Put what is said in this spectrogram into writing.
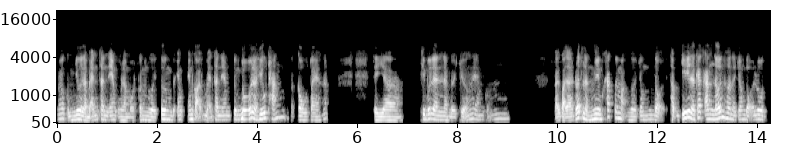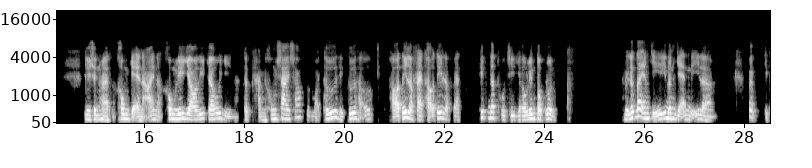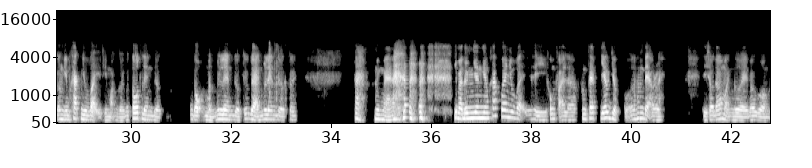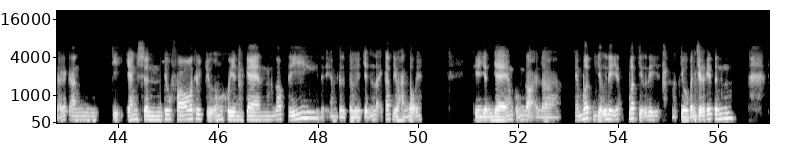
nó cũng như là bản thân em cũng là một con người tương em em gọi bản thân em tương đối là hiếu thắng và cầu toàn đó thì uh, khi mới lên làm đội trưởng em cũng phải gọi là rất là nghiêm khắc với mọi người trong đội thậm chí là các anh lớn hơn ở trong đội luôn đi sinh hoạt không trẻ nải nè không lý do lý trấu gì nè thực hành không sai sót mọi thứ thì cứ hở hở tí là phạt hở tí là phạt hít đất hụt xì dầu liên tục luôn. Vì lúc đó em chỉ đơn giản nghĩ là chỉ có nghiêm khắc như vậy thì mọi người mới tốt lên được đội mình mới lên được thiếu đoàn mới lên được thôi. À, nhưng mà nhưng mà đương nhiên nghiêm khắc quá như vậy thì không phải là phương pháp giáo dục của hướng đạo rồi. Thì sau đó mọi người bao gồm cả các anh chị Giáng sinh thiếu phó thiếu trưởng khuyên can góp ý để em từ từ chỉnh lại cách điều hành đội. Thì dần về em cũng gọi là em bớt giữ đi á bớt giữ đi mặc dù vẫn giữ cái tính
